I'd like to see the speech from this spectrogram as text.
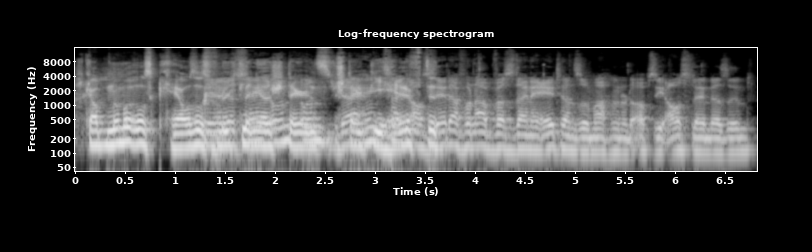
Ich glaube, Numerus Clausus ja, Flüchtlinge und, stellen, und stellt die Hälfte. Halt auch sehr davon ab, was deine Eltern so machen und ob sie Ausländer sind.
